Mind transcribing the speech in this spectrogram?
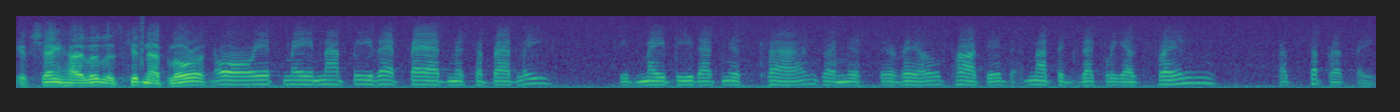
If Shanghai Lil has kidnapped Laura, Oh, it may not be that bad, Mr. Bradley. It may be that Miss Kranz and Miss DeVrille parted not exactly as friends, but separately.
